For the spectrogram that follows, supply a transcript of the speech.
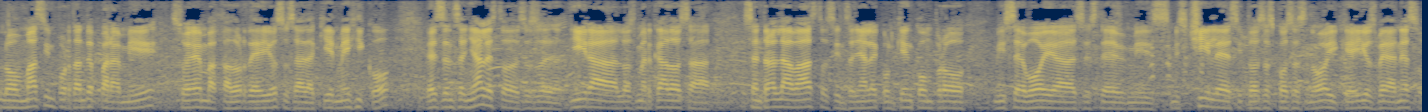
lo más importante para mí, soy embajador de ellos, o sea, de aquí en México, es enseñarles todo eso, o sea, ir a los mercados, a Central de Abastos y enseñarle con quién compro mis cebollas, este, mis, mis chiles y todas esas cosas, ¿no? Y que ellos vean eso.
